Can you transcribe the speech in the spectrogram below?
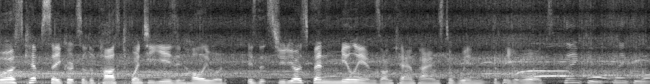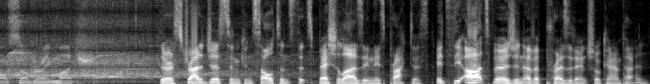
worst kept secrets of the past 20 years in Hollywood is that studios spend millions on campaigns to win the big awards. Thank you. Thank you all so very much. There are strategists and consultants that specialize in this practice. It's the arts version of a presidential campaign.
